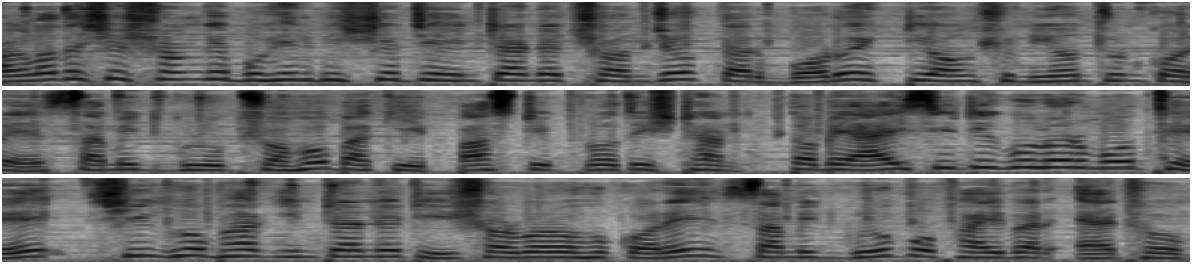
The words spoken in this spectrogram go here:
বাংলাদেশের সঙ্গে বহির্বিশ্বের যে ইন্টারনেট সংযোগ, তার বড় একটি অংশ নিয়ন্ত্রণ করে সামিট গ্রুপ সহ বাকি পাঁচটি প্রতিষ্ঠান। তবে আইসিটিগুলোর মধ্যে সিংহভাগ ইন্টারনেটই সরবরাহ করে সামিট গ্রুপ ও ফাইবার অ্যাট হোম।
